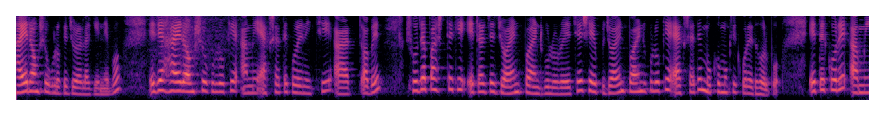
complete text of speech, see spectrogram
হাইয়ের অংশগুলোকে জোড়া লাগিয়ে নেব। এই যে হাইয়ের অংশগুলোকে আমি একসাথে করে নিচ্ছি। আর তবে সোজা পাশ থেকে এটার যে জয়েন্ট পয়েন্টগুলো রয়েছে সেই জয়েন্ট পয়েন্টগুলোকে একসাথে মুখোমুখি করে ধরবো। এতে করে আমি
